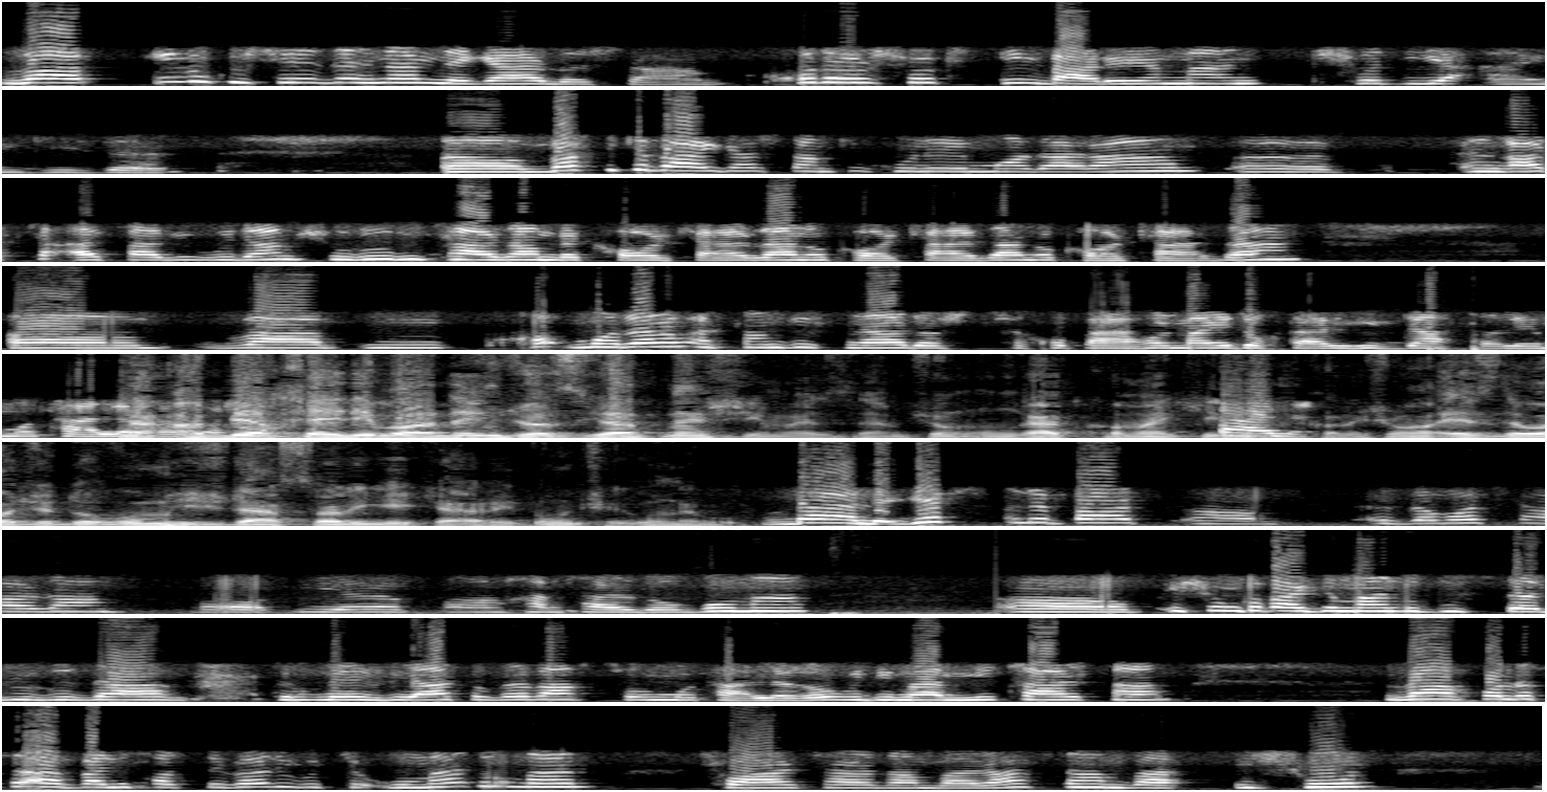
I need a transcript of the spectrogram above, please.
و این رو گوشه ذهنم نگر داشتم. خدا شکر این برای من شد یه انگیزه. وقتی که برگشتم تو خونه مادرم انقدر که عصبی بودم شروع می‌کردم به کار کردن و کار کردن و کار کردن. و خب مادرم اصلا دوست نداشت خب به حال من یه دختر 17 ساله مطلقه نه خیلی وارد این جزئیات نشیم ازدم چون اونقدر کمکی بله. نمی‌کنه. شما ازدواج دوم 18 سالگی کردید اون چگونه بود؟ بله یک سال بعد ازدواج کردم با یه همسر دومم. ایشون که اگه منو دوست داری رو تو مهریت رو ببخش چون مطلقه بودی من میترسم. و خلاصه اولین خواستگاری بود که اومد و من شوهر کردم و رفتم و ایشون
